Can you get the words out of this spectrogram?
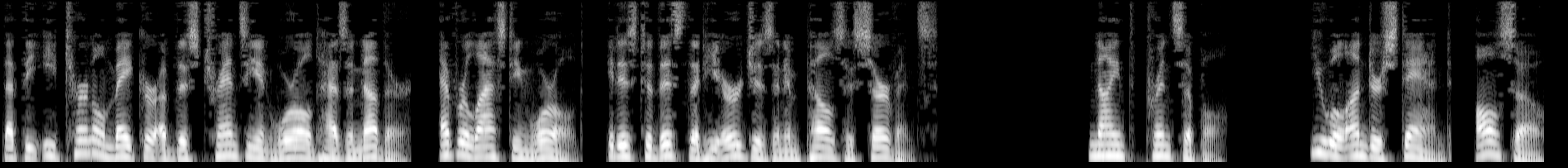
that the eternal maker of this transient world has another, everlasting world, it is to this that he urges and impels his servants. Ninth principle. You will understand, also,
